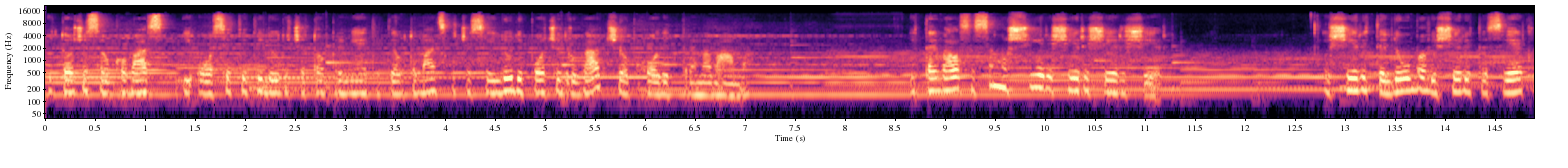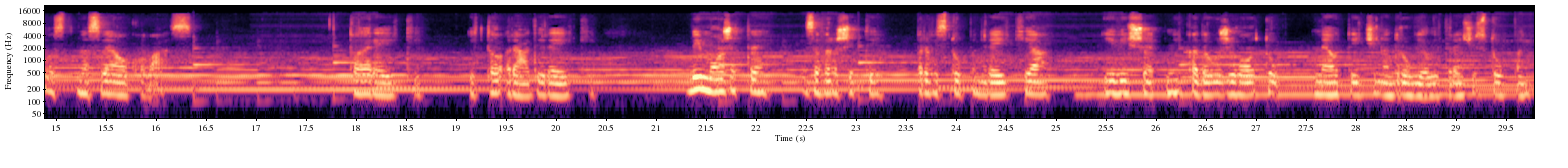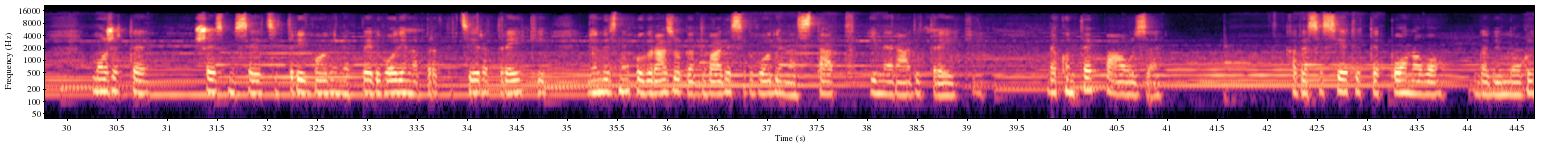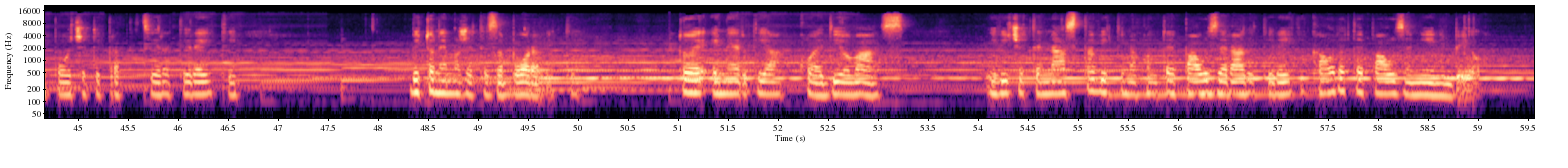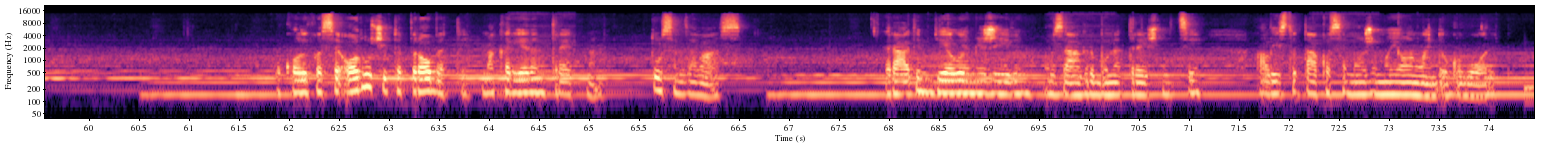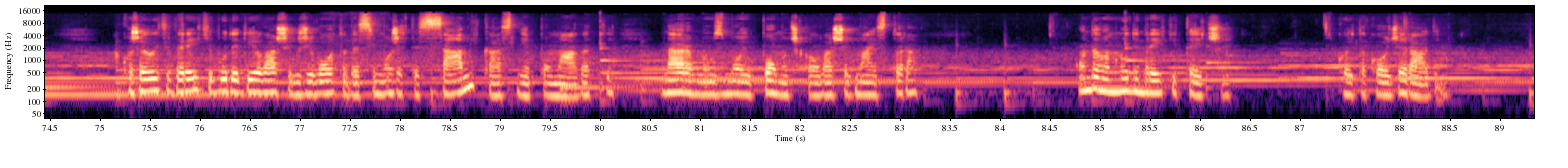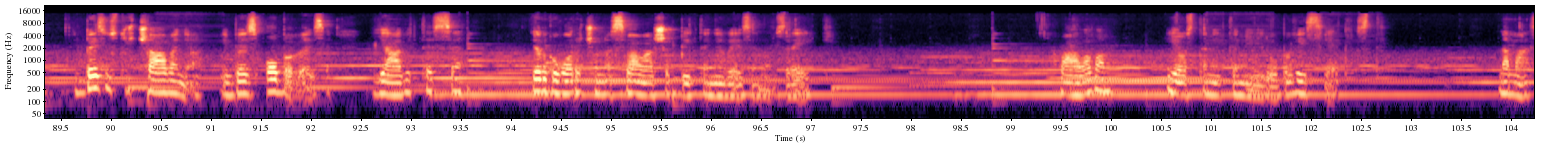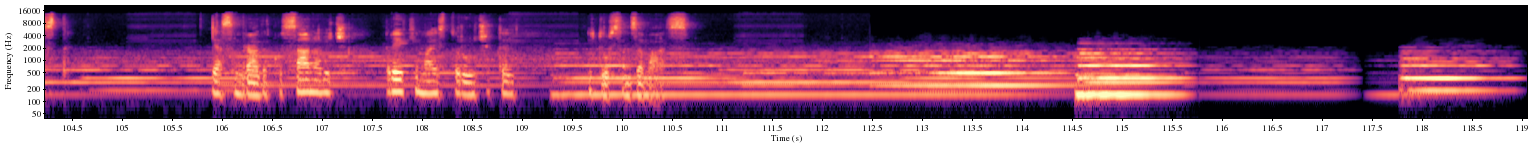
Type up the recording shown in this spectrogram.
i to će se oko vas i osjetiti, ljudi će to primijetiti, automatski će se i ljudi početi drugačije obhoditi prema vama. I taj val se samo širi, širi, širi, širi. I širite ljubav i širite svjetlost na sve oko vas. To je Reiki i to radi Reiki. Vi možete završiti prvi stupanj Reikija i više nikada u životu ne otići na drugi ili treći stupanj. Možete šest mjeseci, tri godine, pet godina prakticirati Reiki i onda iz nekog razloga 20 godina stat i ne raditi Reiki. Nakon te pauze, kada se sjetite ponovo da bi mogli početi prakticirati Reiki, vi to ne možete zaboraviti. To je energija koja je dio vas. I vi ćete nastaviti nakon te pauze raditi reiki kao da te pauze nije ni bilo. Ukoliko se odlučite probati makar jedan tretman, tu sam za vas. Radim, djelujem i živim u Zagrebu na Trešnici, ali isto tako se možemo i online dogovoriti. Ako želite da Reiki bude dio vašeg života, da si možete sami kasnije pomagati, naravno uz moju pomoć kao vašeg majstora, onda vam nudim Reiki tečaj, koji također radim. Bez ustručavanja i bez obaveze javite se i odgovorit ću na sva vaša pitanja vezana uz Reiki. Hvala vam i ostanite mi ljubavi i svjetlosti. Namaste. Ja sam Rada Kosanović, reki majstor učitelj i tu sam za vas.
